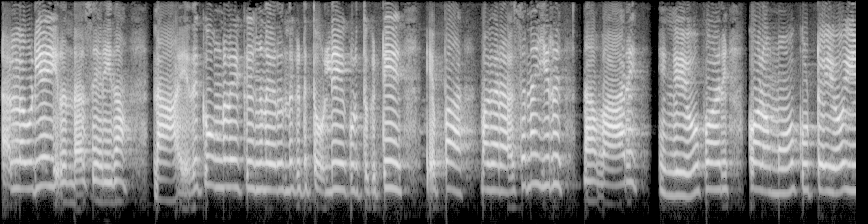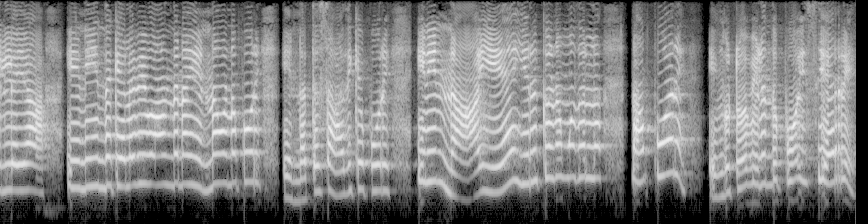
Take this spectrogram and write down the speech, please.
நல்லபடியா இருந்தா சரிதான். நான் எதுக்கு உங்களுக்கு இங்கே இருந்துக்கிட்டு தொல்லையை கொடுத்துக்கிட்டு? எப்பா மகராசனா இரு. நான் வாரேன். எங்கேயோ பாரு குளமோ குட்டையோ இல்லையா? இனி இந்த கிளவி வாழ்ந்து நான் என்ன பண்ண போறேன்? என்னத்த சாதிக்க போறேன்? இனி நான் ஏன் இருக்கணும் முதல்ல? நான் போறேன். எங்கிட்டோ விழுந்து போய் சேர்றேன்.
